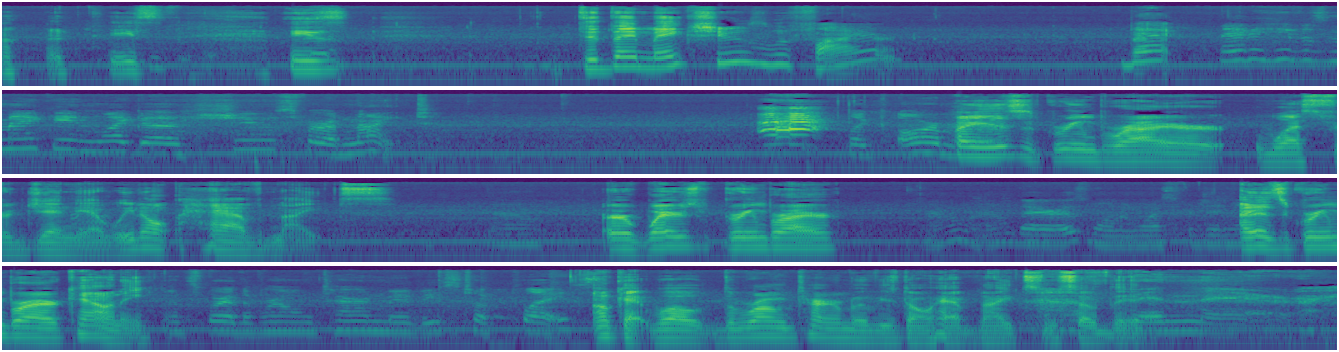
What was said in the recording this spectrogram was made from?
don't know. he's he's Did they make shoes with fire? Back Maybe he was making like a shoes for a knight, ah! like armor. Hey, this is Greenbrier, West Virginia. We don't have knights. Or where's Greenbrier? I don't know. There is one in West Virginia. It's Greenbrier County. That's where the Wrong Turn movies took place. Okay, well, the Wrong Turn movies don't have nights, and so I've they. been there.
